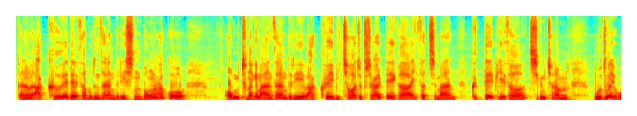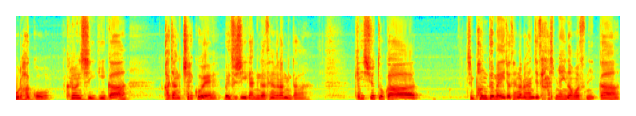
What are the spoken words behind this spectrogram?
그러니까 아크에 대해서 모든 사람들이 신봉을 하고 엄청나게 많은 사람들이 마크에 미쳐가지고 투자를 할 때가 있었지만 그때에 비해서 지금처럼 모두가 요구를 하고 그런 시기가 가장 최고의 매수 시기가 아닌가 생각을 합니다. 캐시우드가 지금 펀드 매니저 생활을 한 지 40년이 넘었으니까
